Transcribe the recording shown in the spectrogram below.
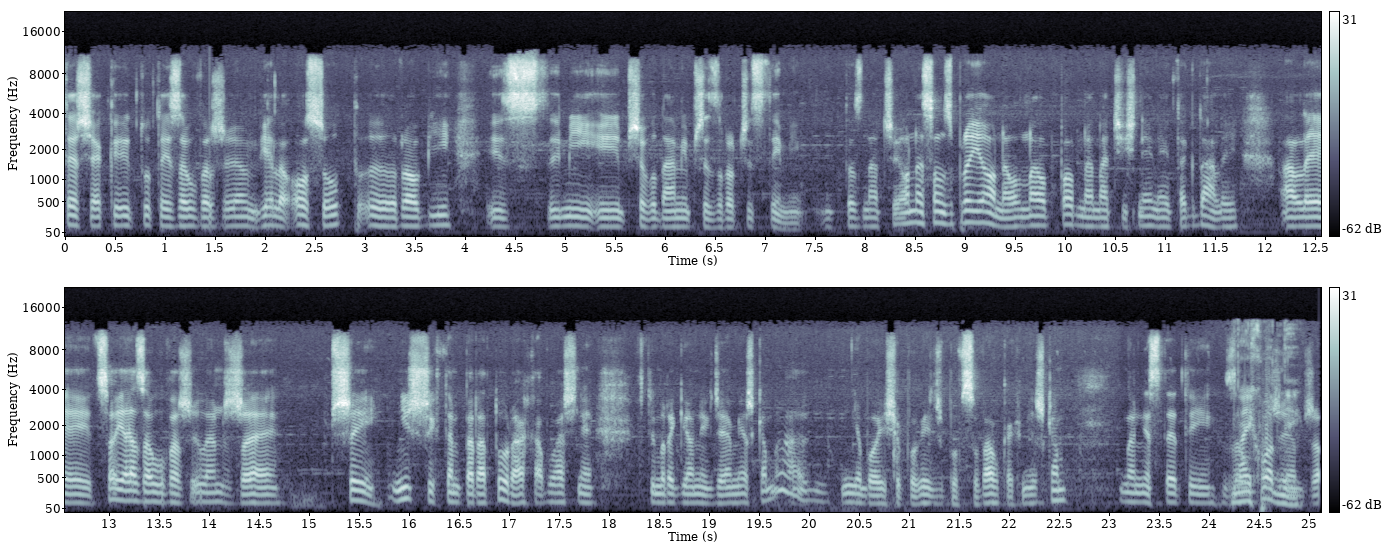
też jak tutaj zauważyłem, wiele osób robi z tymi przewodami przezroczystymi. To znaczy one są zbrojone, one odporne na ciśnienie i tak dalej, ale co ja zauważyłem, że przy niższych temperaturach, a właśnie w tym regionie, gdzie ja mieszkam, nie boję się powiedzieć, bo w Suwałkach mieszkam, no niestety najchłodniej że,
